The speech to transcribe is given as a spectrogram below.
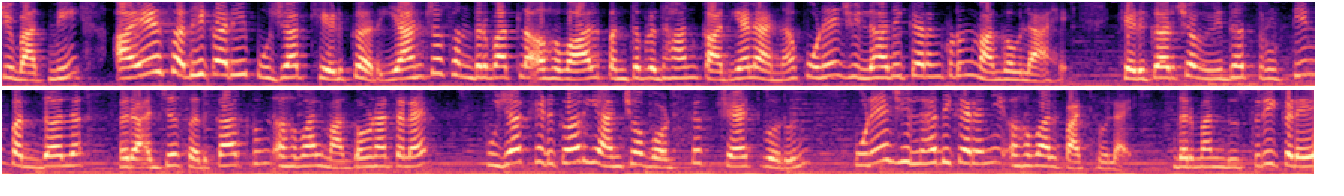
ची बातमी. आय एस अधिकारी पूजा खेडकर यांच्या संदर्भातला अहवाल पंतप्रधान कार्यालयानं पुणे जिल्हाधिकाऱ्यांकडून मागवला आहे. खेडकरच्या विविध त्रुटींबद्दल राज्य सरकारकडून अहवाल मागवण्यात आलाय. पूजा खेडकर यांच्या व्हॉट्सअप चॅटवरून पुणे जिल्हाधिकाऱ्यांनी अहवाल पाठवलाय. दरम्यान दुसरीकडे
